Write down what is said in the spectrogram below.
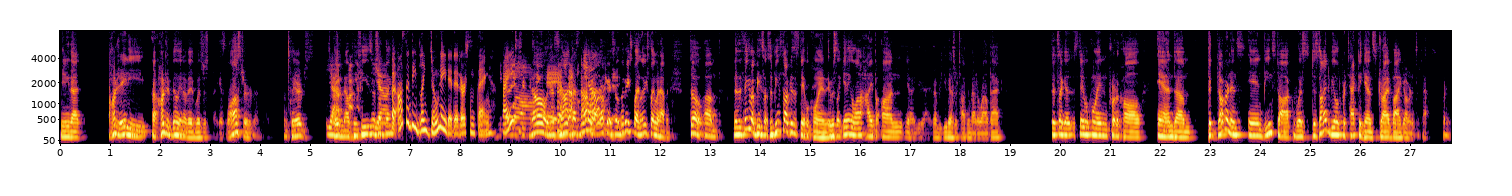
meaning that 180, uh, 100 million of it was just, I guess, lost or unclear, just Yeah, paid in LP fees or yeah. something. But also they like donated it or something, right? Well, No, that's not. That's not. No? What, okay, so let me explain. Let me explain what happened. So, um, now the thing about Beanstalk. So Beanstalk is a stable coin. It was like getting a lot of hype on. You know, you, I remember you guys were talking about it a while back. So it's like a stable coin protocol, and um, the governance in Beanstalk was designed to be able to protect against drive-by governance attacks, right?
